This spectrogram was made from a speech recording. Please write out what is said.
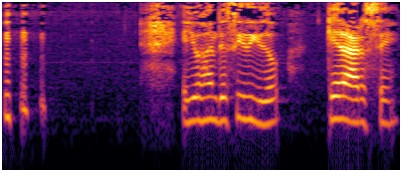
ellos han decidido quedarse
